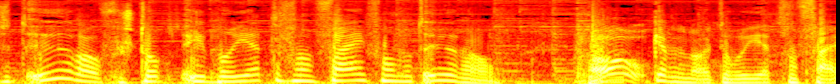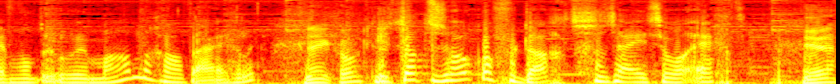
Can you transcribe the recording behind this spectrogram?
47.000 euro verstopt in biljetten van 500 euro. Oh. Ik heb nog nooit een biljet van 500 euro in mijn handen gehad eigenlijk. Nee, ik ook Dus niet. dat is ook al verdacht. Dan zijn ze wel echt. Ja?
